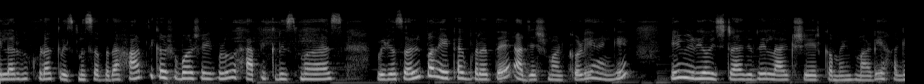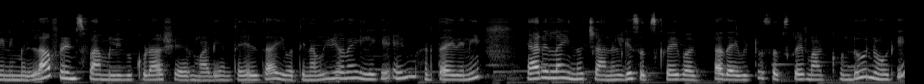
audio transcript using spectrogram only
ಎಲ್ಲರಿಗೂ ಕೂಡ ಕ್ರಿಸ್ಮಸ್ ಹಬ್ಬದ ಹಾರ್ದಿಕ ಶುಭಾಶಯಗಳು. ಹ್ಯಾಪಿ ಕ್ರಿಸ್ಮಸ್ ವಿಡಿಯೋ ಸ್ವಲ್ಪ ಲೇಟಾಗಿ ಬರುತ್ತೆ ಅಡ್ಜಸ್ಟ್ ಮಾಡ್ಕೊಳ್ಳಿ ಹಾಗೆ. ಈ ವಿಡಿಯೋ ಇಷ್ಟ ಆಗಿದ್ರೆ ಲೈಕ್ ಶೇರ್ ಕಮೆಂಟ್ ಮಾಡಿ. ಹಾಗೆ ನಿಮ್ಮೆಲ್ಲ ಫ್ರೆಂಡ್ಸ್ ಫ್ಯಾಮಿಲಿಗೂ ಕೂಡ ಶೇರ್ ಮಾಡಿ ಅಂತ ಹೇಳ್ತಾ ಇವತ್ತಿನ ವಿಡಿಯೋನ ಇಲ್ಲಿಗೆ ಎಂಡ್ ಮಾಡ್ತಾ ಇದ್ದೀನಿ. ಯಾರೆಲ್ಲ ಇನ್ನೂ ಚಾನಲ್ಗೆ ಸಬ್ಸ್ಕ್ರೈಬ್ ಆಗಿಲ್ಲ, ದಯವಿಟ್ಟು ಸಬ್ಸ್ಕ್ರೈಬ್ ಮಾಡಿಕೊಂಡು ನೋಡಿ.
